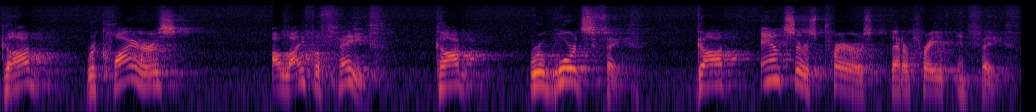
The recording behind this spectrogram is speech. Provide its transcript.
God requires a life of faith. God rewards faith. God answers prayers that are prayed in faith.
